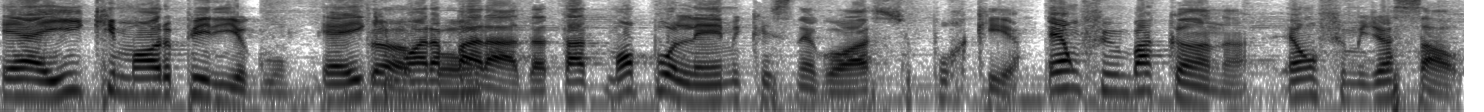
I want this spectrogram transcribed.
É aí que mora o perigo. É aí que Tá mora bom. a parada. Tá mó polêmica esse negócio. Por quê? É um filme bacana. É um filme de assalto.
